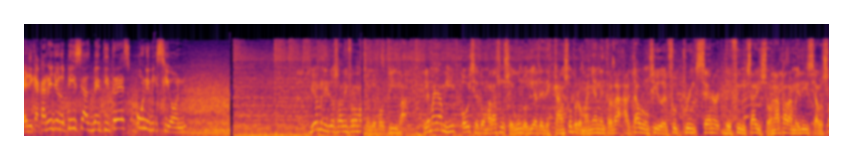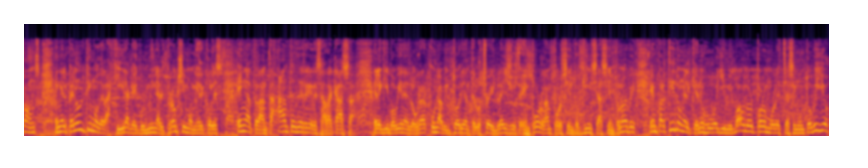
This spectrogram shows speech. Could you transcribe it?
Erika Carrillo, Noticias 23, Univisión. Bienvenidos a la información deportiva. El Miami Heat hoy se tomará su segundo día de descanso, pero mañana entrará al tabloncillo del Footprint Center de Phoenix, Arizona, para medirse a los Suns en el penúltimo de la gira que culmina el próximo miércoles en Atlanta antes de regresar a casa. El equipo viene de lograr una victoria ante los Trail Blazers en Portland por 115 a 109, en partido en el que no jugó Jimmy Butler por molestias en un tobillo,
